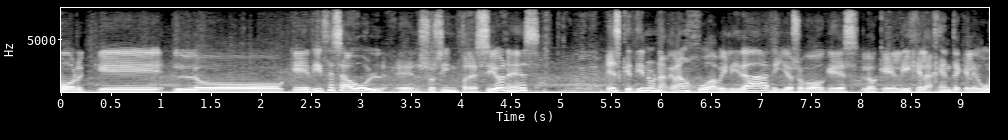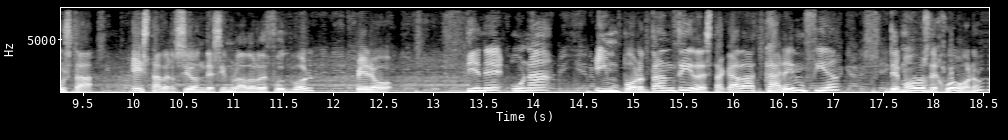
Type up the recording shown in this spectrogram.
porque lo que dice Saúl en sus impresiones es que tiene una gran jugabilidad, y yo supongo que es lo que elige la gente que le gusta esta versión de simulador de fútbol, pero tiene una importante y destacada carencia de modos de juego, ¿no?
